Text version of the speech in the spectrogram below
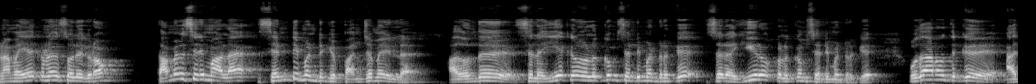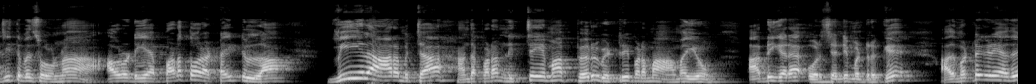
நம்ம ஏற்கனவே சொல்லிக்கிறோம் தமிழ் சினிமாவில் சென்டிமெண்ட்டுக்கு பஞ்சமே இல்லை. அது வந்து சில இயக்குநர்களுக்கும் சென்டிமெண்ட் இருக்குது சில ஹீரோக்களுக்கும் சென்டிமெண்ட் இருக்குது உதாரணத்துக்கு அஜித்தை பற்றி சொல்லணும்னா அவருடைய படத்தோட டைட்டில்லாம் வீல ஆரம்பித்தா அந்த படம் நிச்சயமாக பெரு வெற்றி படமாக அமையும் அப்படிங்கிற ஒரு சென்டிமெண்ட் இருக்குது அது மட்டும் கிடையாது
